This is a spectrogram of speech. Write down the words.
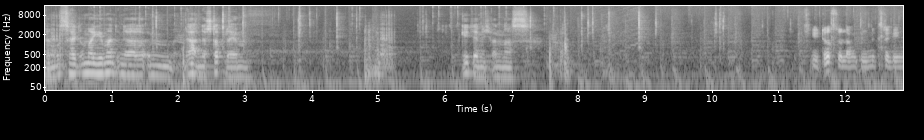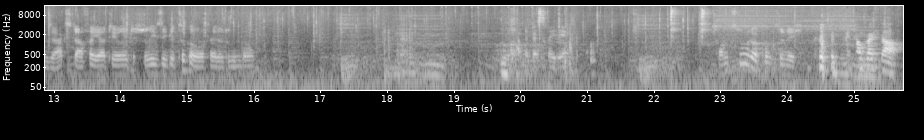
Dann muss halt immer jemand in der, im, ja, in der Stadt bleiben. Geht ja nicht anders. Nee, doch, solange du nichts dagegen sagst, darf er ja theoretisch riesige Zuckerrohrfelder drüben bauen. Ich habe eine bessere Idee. Kommst du oder kommst du nicht? Ich bin gleich da.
